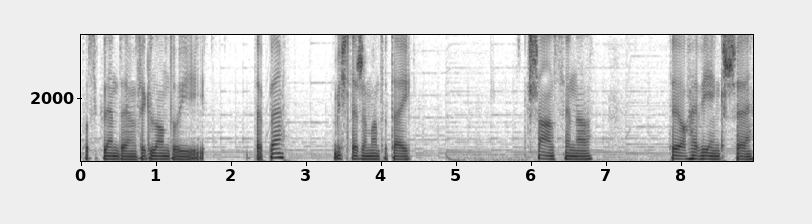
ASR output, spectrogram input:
pod względem wyglądu i TP. Myślę, że ma tutaj szanse na trochę większe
